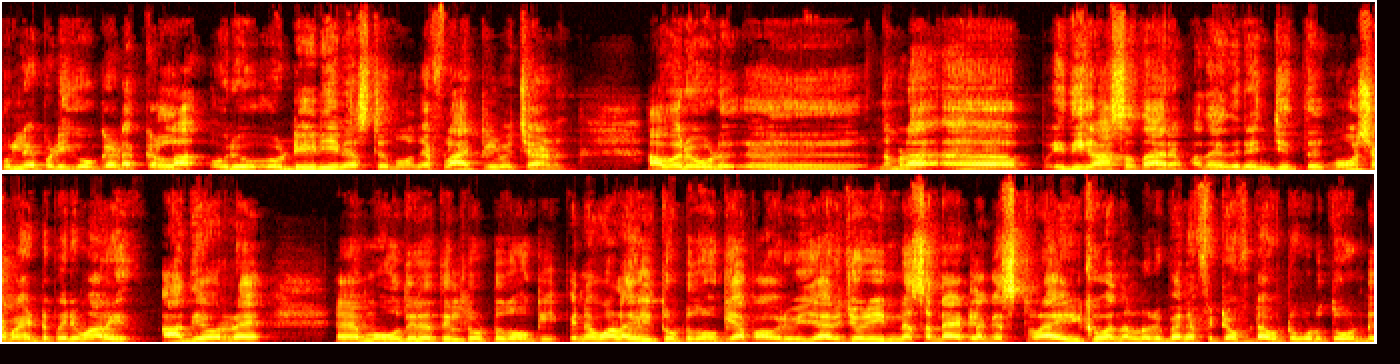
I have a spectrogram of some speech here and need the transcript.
പുല്ലേപ്പടിക്കും ഒക്കെ ഇടക്കുള്ള ഒരു ഡി ഡി നെസ്റ്റ് എന്ന് പറഞ്ഞ ഫ്ലാറ്റിൽ വെച്ചാണ് അവരോട് നമ്മുടെ ഇതിഹാസ താരം അതായത് രഞ്ജിത്ത് മോശമായിട്ട് പെരുമാറിയത്. ആദ്യം അവരുടെ മോതിരത്തിൽ തൊട്ട് നോക്കി പിന്നെ വളയിൽ തൊട്ട് നോക്കി. അപ്പോൾ അവർ വിചാരിച്ചു ഒരു ഇന്നസെന്റ് ആയിട്ടുള്ള ഗസ്റ്റർ ആയിരിക്കുമോ എന്നുള്ളൊരു ബെനിഫിറ്റ് ഓഫ് ഡൗട്ട് കൊടുത്തുകൊണ്ട്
